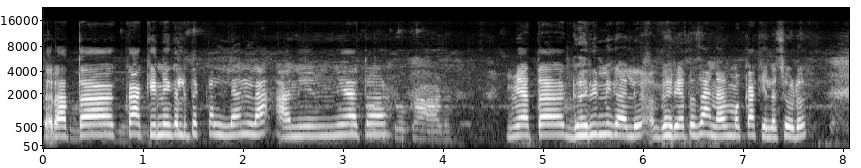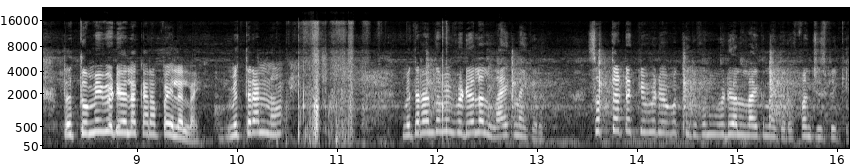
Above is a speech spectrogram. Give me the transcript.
तर आता काकी निघाली त्या कल्याणला आणि मी आता मी आता घरी निघाले. घरी आता जाणार मग काकीला सोडून. तर तुम्ही व्हिडिओला करा पहिला लाईक मित्रांनो मित्रांनो तुम्ही व्हिडिओला लाईक नाही करत. सत्तर टक्के व्हिडिओ बघितले पण व्हिडिओला लाईक नाही करत. पंचवीसपैकी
